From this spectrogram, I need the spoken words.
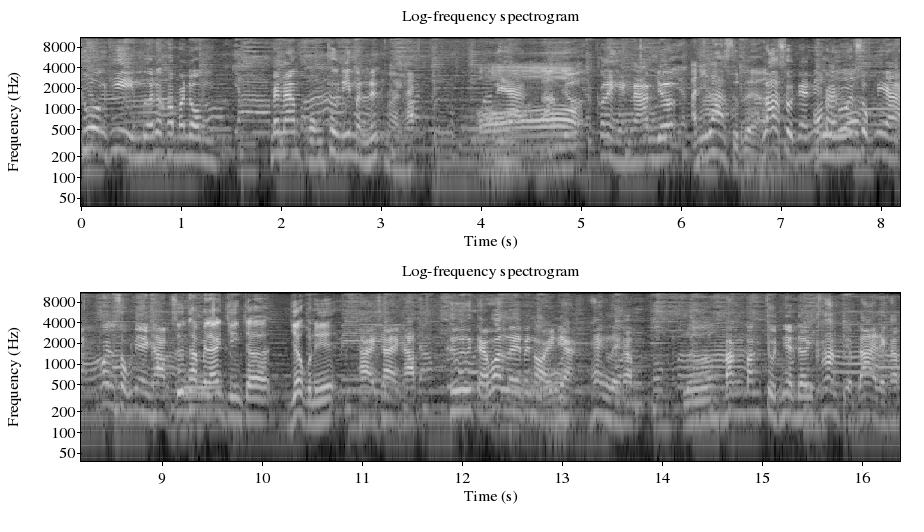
ช่วงที่เมืองนครพนมแม่น้ำโขงช่วงนี้มันลึกหน่อยครับ อ๋อนี่ฮะน้ำเยอะก็เลยเห็นน้ำเยอะ อันนี้ล่าสุดเลยเหรอ ล่าสุดเนี่ยนี่ไปอ๋อเหรอวันศุกร์เนี่ยวันศุกร์นี่เองครับซึ่งถ้าไม่แรงจริงจะเยอะกว่านี้ใช่ใช่ครับ คือแต่ว่าเลยไปหน่อยเนี่ยแห้งเลยครับ เลอบางบางจุดเนี่ยเดินข้ามเกือบได้เลยครับ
